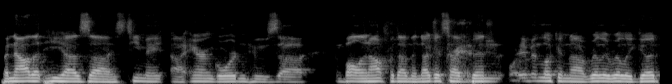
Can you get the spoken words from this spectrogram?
But now that he has uh, his teammate uh, Aaron Gordon, who's uh, balling out for them, the Nuggets have been they've been looking uh, really really good.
